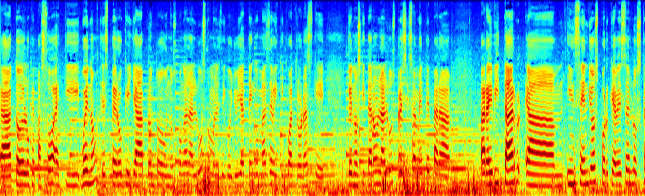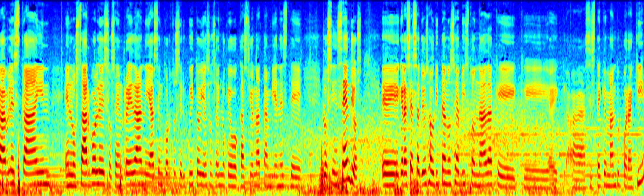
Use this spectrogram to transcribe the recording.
a todo lo que pasó aquí. Bueno, espero que ya pronto nos pongan la luz. Como les digo, yo ya tengo más de 24 horas que, que nos quitaron la luz precisamente para, para evitar incendios porque a veces los cables caen en los árboles o se enredan y hacen cortocircuito y eso es lo que ocasiona también este, los incendios. Eh, gracias a Dios ahorita no se ha visto nada que, que eh, se esté quemando por aquí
